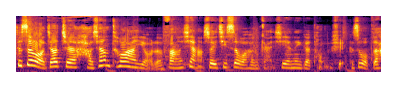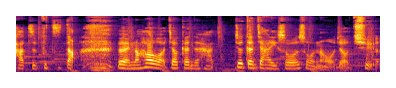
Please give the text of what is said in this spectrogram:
就是我就觉得好像突然有了方向，所以其实我很感谢那个同学，可是我不知道他知不知道。嗯、对，然后我就跟着他，就跟家里说说呢，我就去了。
